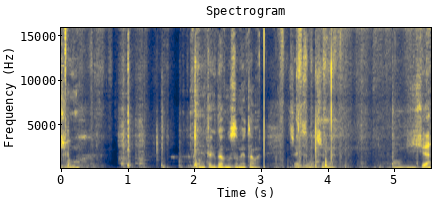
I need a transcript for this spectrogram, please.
się. Nie tak dawno zamiatałem. Cześć, zobaczymy. O, widzicie?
